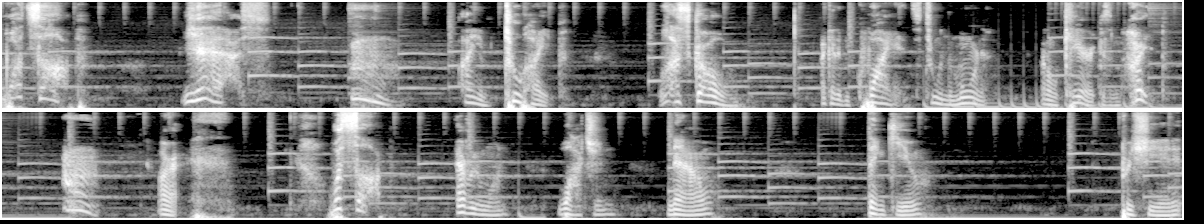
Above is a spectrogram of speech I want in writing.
What's up? Yes! Mm, I am too hype. Let's go! I gotta be quiet. It's 2 in the morning. I don't care because I'm hype. Mm. Alright. What's up, everyone watching now? Thank you. Appreciate it.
